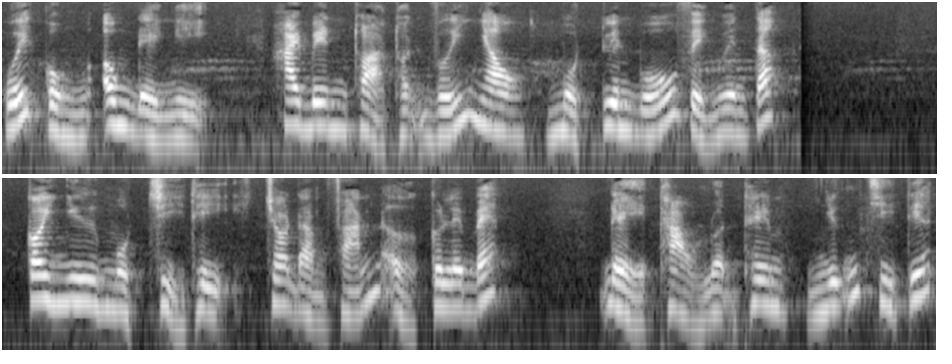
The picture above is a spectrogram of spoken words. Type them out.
Cuối cùng ông đề nghị hai bên thỏa thuận với nhau một tuyên bố về nguyên tắc, coi như một chỉ thị cho đàm phán ở Quebec để thảo luận thêm những chi tiết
